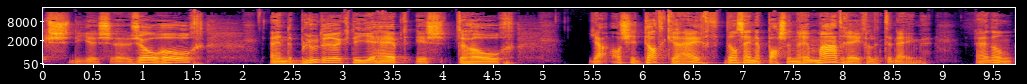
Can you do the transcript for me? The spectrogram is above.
X, die is uh, zo hoog, en de bloeddruk die je hebt is te hoog. Ja, als je dat krijgt, dan zijn er passende maatregelen te nemen. En dan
